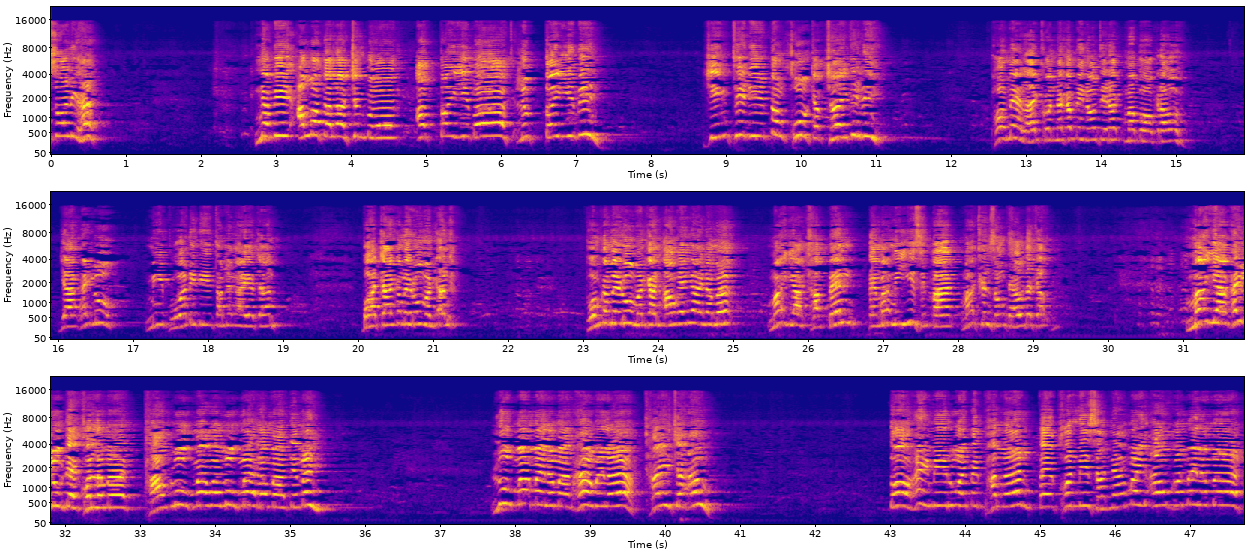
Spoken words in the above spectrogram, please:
ตลุตตยิบินหญิงที่ดีต้องคู่กับชายที่ดีพ่อแม่หลายคนนะครับพี่น้องที่รักมาบอกเรา อยากให้ลูกมีผัวดีๆทำยังไงอาจารย์บอกอาจารย์ก็ไม่รู้เหมือนกัน ผมก็ไม่รู้เหมือนกันเอาง่ายๆนะมะมะอยากขับเบนซ์แต่มะมียี่สิบบาทมะขึ้นสองแถวนะครับ มะอยากให้ลูกได้คนละมาถามลูกมาว่าลูกมาละมาดได้ไหมลูกมาไม่ละมาดห้าเวลาใครจะเอา ต่อให้มีรวยเป็นพันล้าน แต่คนมีศาสนาไม่เอาคนไม่ละมาด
